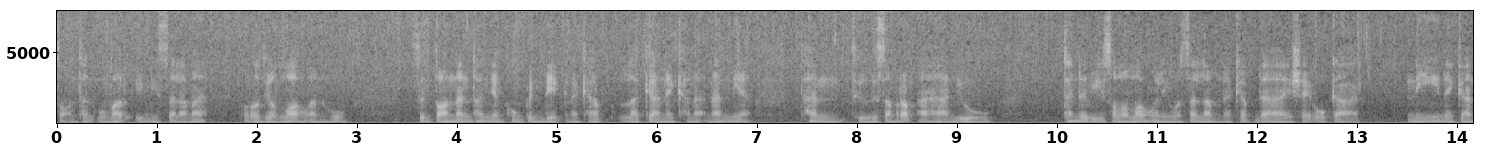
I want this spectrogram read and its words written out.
สอนท่านอุมัรอิบนิสลามะรอดิยัลลอฮุอันฮุซึ่งตอนนั้นท่านยังคงเป็นเด็กนะครับ และการในขณะนั้นเนี่ยท่านถือสำรับอาหารอยู่ ท่านนบีสุลต่านละฮ์อะลัยฮิวะสัลลัมนะครับได้ใช้โอกาส นี้ในการ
